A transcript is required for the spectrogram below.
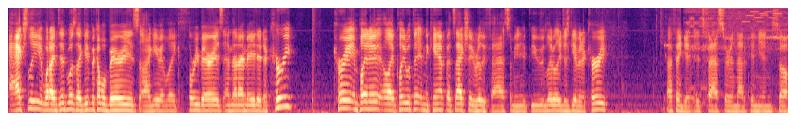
actually, what I did was I gave a couple berries. I gave it like three berries, and then I made it a curry. Curry and played it, like played with it in the camp. It's actually really fast. I mean, if you literally just give it a curry, I think it, it's faster in that opinion. So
